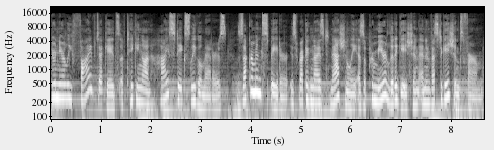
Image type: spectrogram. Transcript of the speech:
Through nearly five decades of taking on high stakes legal matters, Zuckerman Spader is recognized nationally as a premier litigation and investigations firm.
